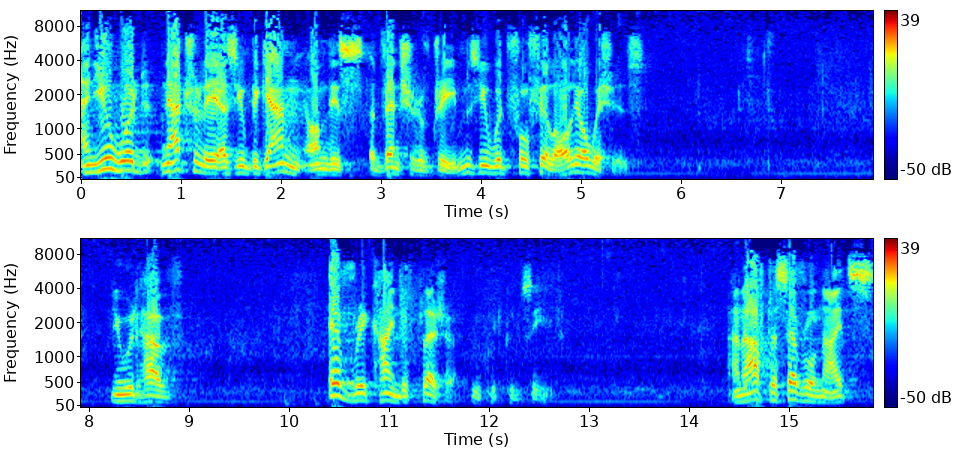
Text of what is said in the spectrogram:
And you would naturally, as you began on this adventure of dreams, you would fulfill all your wishes. You would have every kind of pleasure you could conceive. And after several nights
